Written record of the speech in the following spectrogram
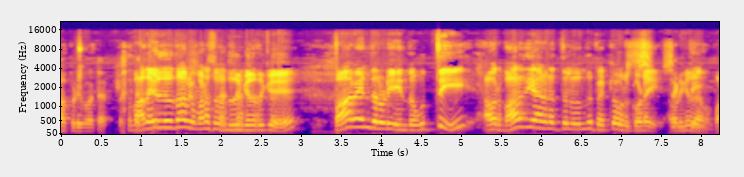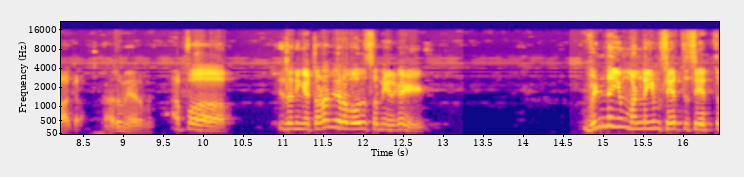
அப்படி போட்டார். அப்ப அதை எழுதுறதுதான் அவருக்கு மனசு வந்ததுங்கிறதுக்கு பாவேந்தருடைய இந்த உத்தி அவர் பாரதியாரிடத்திலிருந்து பெற்ற ஒரு கொடை அப்படிங்கிறத நம்ம பார்க்கிறோம். அருமை அருமை. அப்போ இதை நீங்க தொடங்குகிற போது சொன்னீர்கள் விண்ணையும் மண்ணையும் சேர்த்து சேர்த்து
